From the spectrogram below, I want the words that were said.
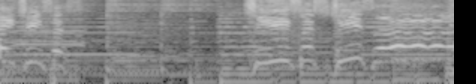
Say Jesus. Jesus, Jesus.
